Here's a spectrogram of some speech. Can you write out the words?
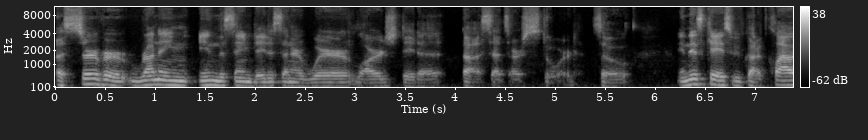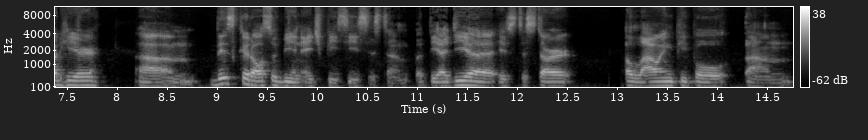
a server running in the same data center where large data uh, sets are stored. So in this case, we've got a cloud here. Um, this could also be an HPC system, but the idea is to start allowing people um,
